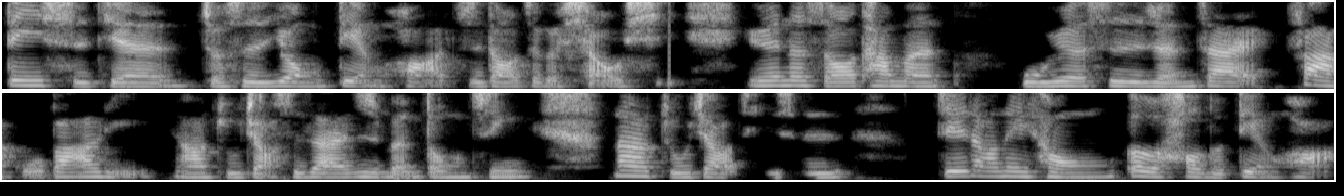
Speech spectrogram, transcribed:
第一时间就是用电话知道这个消息，因为那时候他们五月是人在法国巴黎，然后主角是在日本东京。那主角其实。接到那通噩耗的电话，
